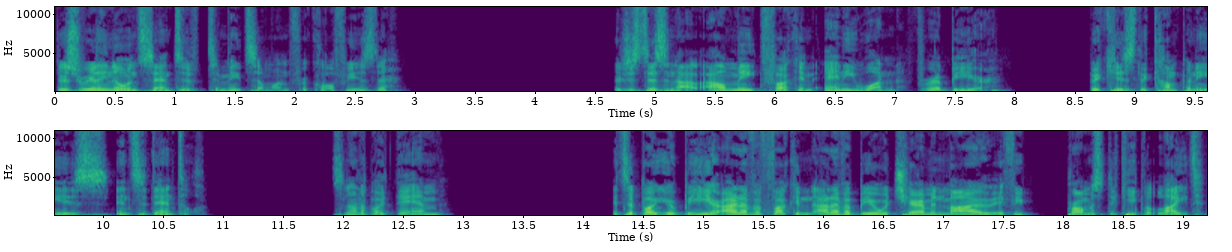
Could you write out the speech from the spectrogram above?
there's really no incentive to meet someone for coffee, is there? There just isn't. I'll, I'll meet fucking anyone for a beer because the company is incidental. It's not about them. It's about your beer. I'd have a fucking I'd have a beer with Chairman Mao if he promised to keep it light.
